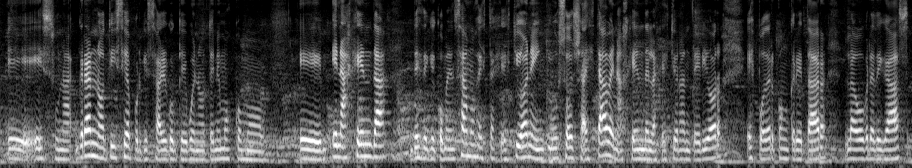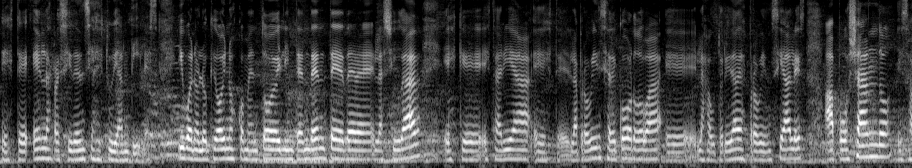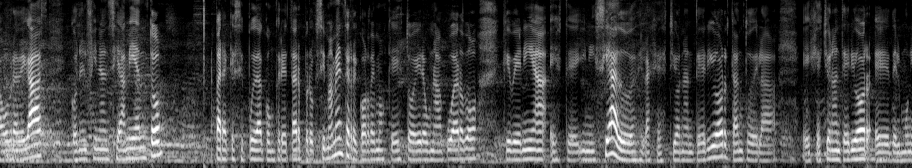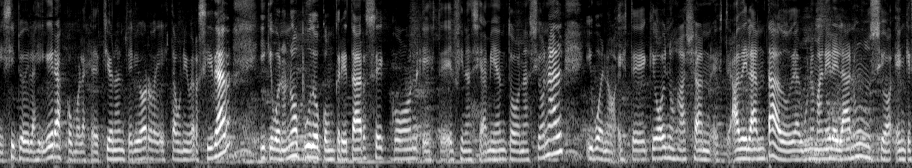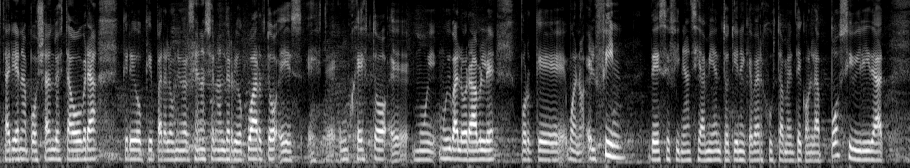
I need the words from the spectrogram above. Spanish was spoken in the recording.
eh, es una gran noticia porque es algo que bueno, tenemos como eh, en agenda desde que comenzamos esta gestión e incluso ya estaba en agenda en la gestión anterior, es poder concretar la obra de gas este, en las residencias estudiantiles. Y bueno, lo que hoy nos comentó el intendente de la ciudad es que estaría este, la provincia de Córdoba, eh, las autoridades provinciales apoyando esa obra de gas con el financiamiento para que se pueda concretar próximamente. Recordemos que esto era un acuerdo que venía este, iniciado desde la gestión anterior, tanto de la eh, gestión anterior eh, del municipio de Las Higueras como la gestión anterior de esta universidad y que bueno, no pudo concretarse con este, el financiamiento nacional y bueno, este, que hoy nos hayan adelantado de alguna manera el anuncio en que estarían apoyando esta obra, creo que para la Universidad Nacional de Río Cuarto es un gesto eh, muy, muy valorable porque bueno, el fin de ese financiamiento tiene que ver justamente con la posibilidad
